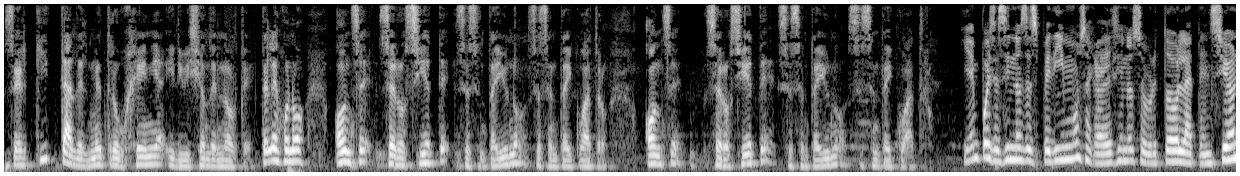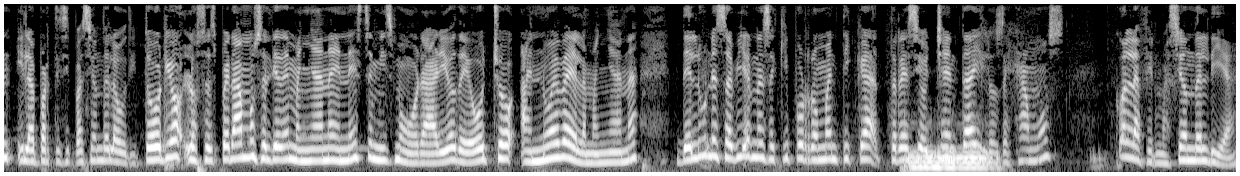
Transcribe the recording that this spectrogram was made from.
cerquita del Metro Eugenia y División del Norte. Teléfono 1107 61 64. 1107 61 64. Bien, pues así nos despedimos, agradeciendo sobre todo la atención y la participación del auditorio. Los esperamos el día de mañana en este mismo horario, de 8 a 9 de la mañana, de lunes a viernes, equipo romántica 1380, y los dejamos con la afirmación del día.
